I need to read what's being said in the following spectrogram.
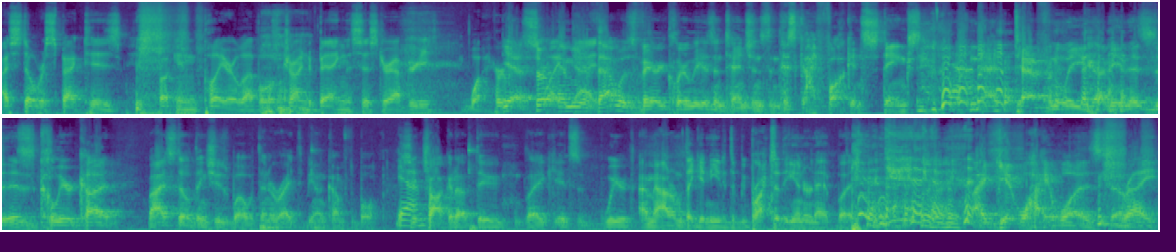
I still respect his his fucking player level of trying to bang the sister after he what her Yeah, sir. I mean, if that was very clearly his intentions, then this guy fucking stinks. that definitely. I mean, this this is clear cut. But I still think she's well within her right to be uncomfortable. Yeah. She chalk it up, dude. Like it's weird. I mean, I don't think it needed to be brought to the internet, but I get why it was. So. right.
